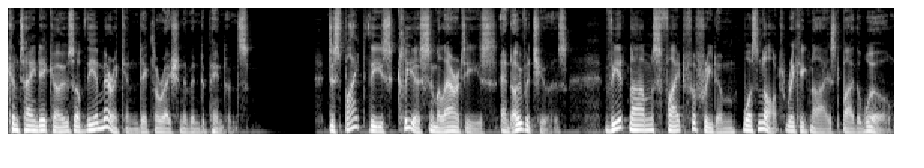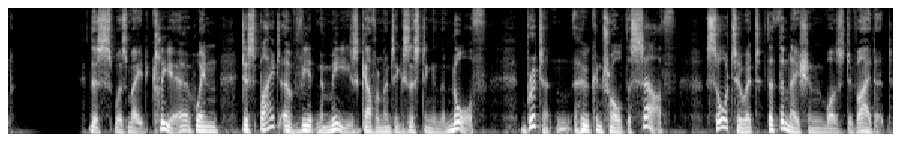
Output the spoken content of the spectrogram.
contained echoes of the American Declaration of Independence. Despite these clear similarities and overtures, Vietnam's fight for freedom was not recognized by the world. This was made clear when, despite a Vietnamese government existing in the north, Britain, who controlled the south, saw to it that the nation was divided.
